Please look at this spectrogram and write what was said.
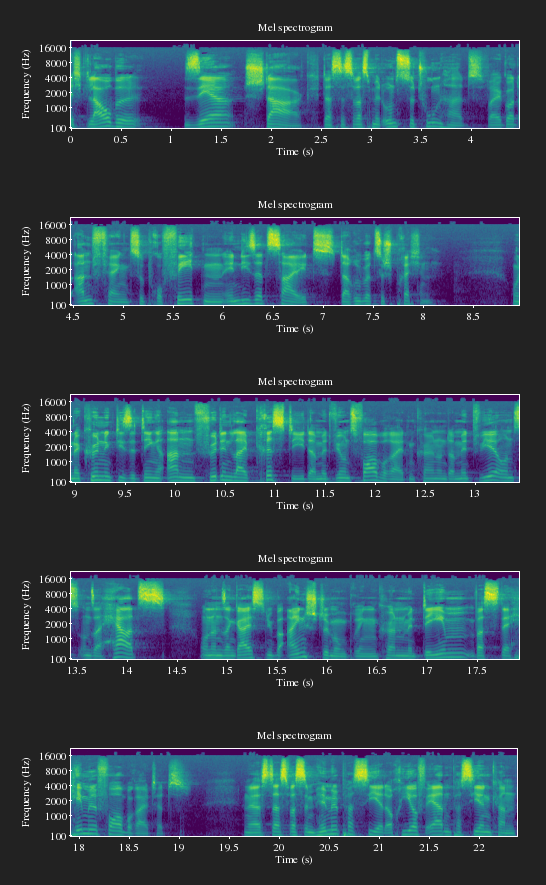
ich glaube sehr stark, dass es was mit uns zu tun hat, weil Gott anfängt, zu Propheten in dieser Zeit darüber zu sprechen. Und er kündigt diese Dinge an für den Leib Christi, damit wir uns vorbereiten können und damit wir uns unser Herz und unseren Geist in Übereinstimmung bringen können mit dem, was der Himmel vorbereitet. Und das ist das, was im Himmel passiert, auch hier auf Erden passieren kann.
